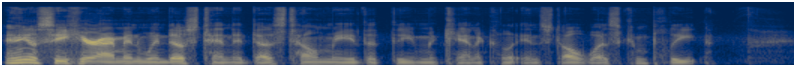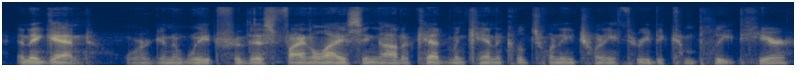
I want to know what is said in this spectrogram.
And you'll see here I'm in Windows 10. It does tell me that the mechanical install was complete. And again, we're going to wait for this finalizing AutoCAD Mechanical 2023 to complete here.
